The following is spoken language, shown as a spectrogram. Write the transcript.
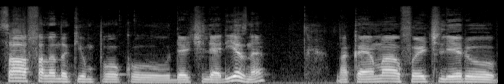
Só falando aqui um pouco de artilharias, né? Nakayama foi artilheiro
